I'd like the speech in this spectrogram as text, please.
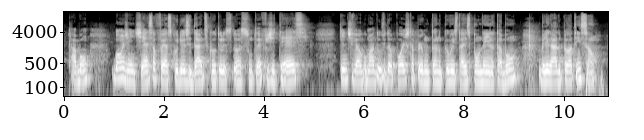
Tá bom? Bom, gente, essa foi as curiosidades que eu trouxe do assunto FGTS. Quem tiver alguma dúvida pode estar perguntando que eu vou estar respondendo, tá bom? Obrigado pela atenção.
